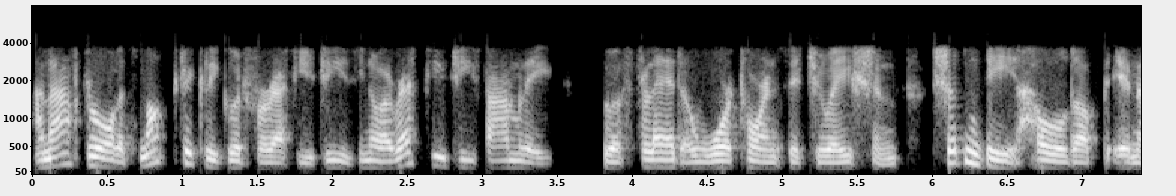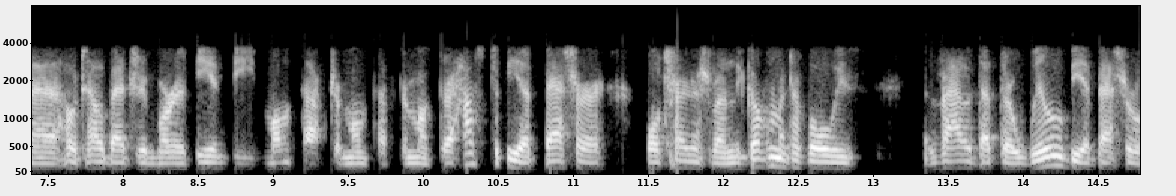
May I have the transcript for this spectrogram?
and after all, it's not particularly good for refugees. You know, a refugee family who have fled a war-torn situation shouldn't be holed up in a hotel bedroom or a B&B month after month after month. There has to be a better alternative. And the government have always vowed that there will be a better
